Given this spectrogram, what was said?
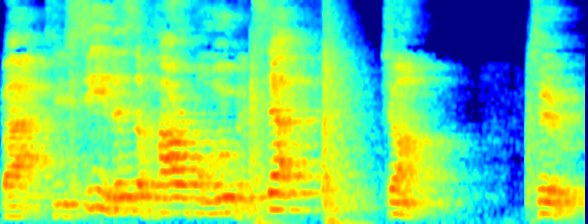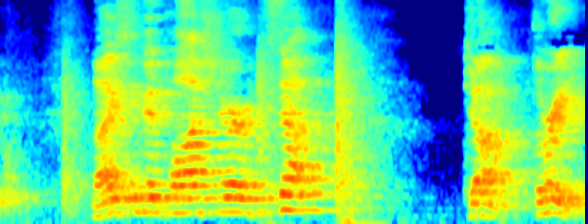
back. So you see, this is a powerful movement. Step, jump. Two, Nice and good posture. Step, jump. Three.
